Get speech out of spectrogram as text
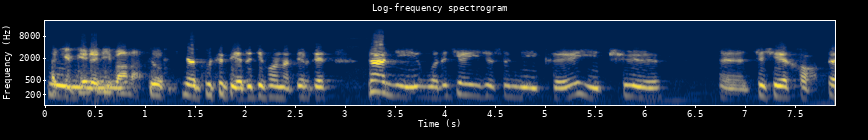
不去别的地方了，就那不去别的地方了，对不对？那你我的建议就是你可以去，呃，这些好，呃，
